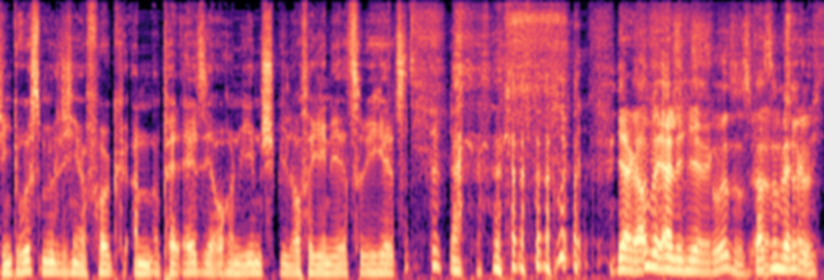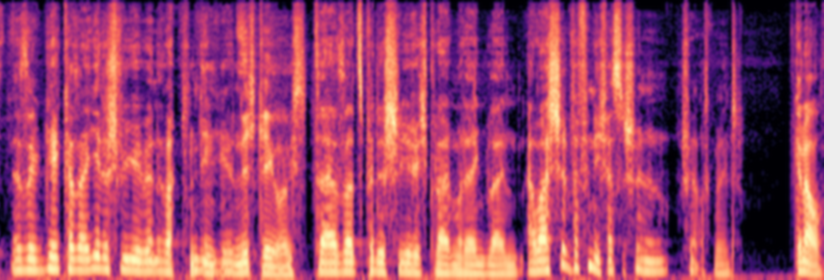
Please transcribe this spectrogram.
Den größtmöglichen Erfolg an Pat Elsie auch in jedem Spiel, außer gegen die zu Eagles. ja, sind wir ehrlich hier. So ist es. Da sind wir ehrlich. Also geht- kann er jedes Spiel gewinnen, aber gegen die Eagles. Nicht gegen uns. Da soll es bitte schwierig bleiben oder hängen bleiben. Aber schön, finde ich, hast du schön, schön ausgewählt. Genau.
